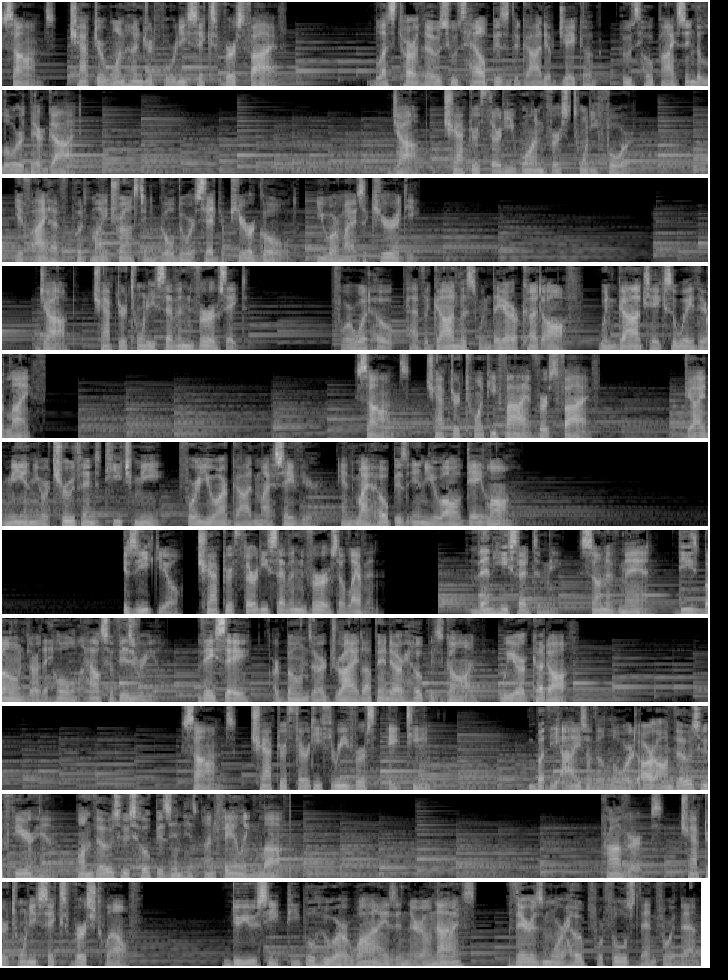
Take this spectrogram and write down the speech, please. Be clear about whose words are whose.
Speaker 1: Psalms, chapter 146 verse 5. Blessed are those whose help is the God of Jacob, whose hope is in the Lord their God. Job, chapter 31 verse 24. If I have put my trust in gold or said to pure gold, you are my security. Job, chapter 27 verse 8. For what hope have the godless when they are cut off, when God takes away their life? Psalms, chapter 25 verse 5. Guide me in your truth and teach me, for you are God my Savior, and my hope is in you all day long. Ezekiel, chapter 37 verse 11. Then he said to me, Son of man, these bones are the whole house of Israel. They say, Our bones are dried up and our hope is gone, we are cut off. Psalms, chapter 33 verse 18. But the eyes of the Lord are on those who fear him, on those whose hope is in his unfailing love. Proverbs, chapter 26 verse 12. Do you see people who are wise in their own eyes? There is more hope for fools than for them.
